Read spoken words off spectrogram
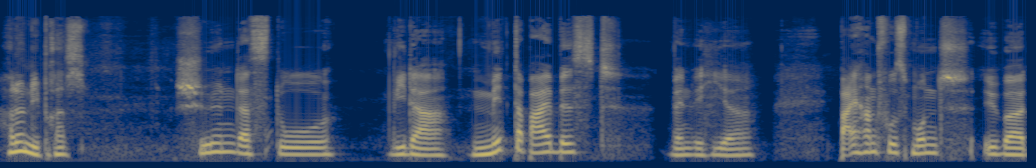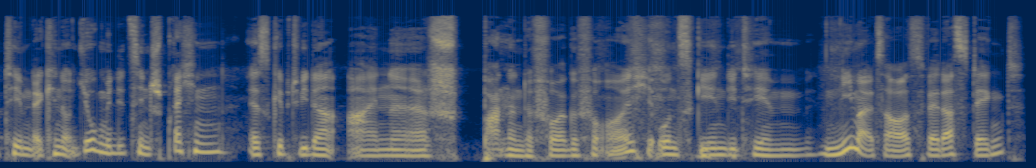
Hallo, Nipras. Schön, dass du wieder mit dabei bist, wenn wir hier bei Hand, Fuß, Mund über Themen der Kinder- und Jugendmedizin sprechen. Es gibt wieder eine spannende Folge für euch. Uns gehen die Themen niemals aus. Wer das denkt,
